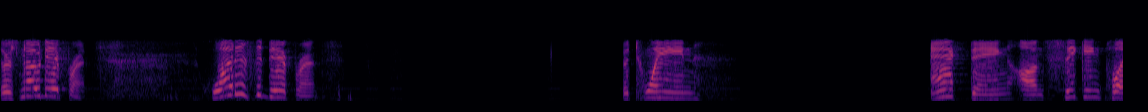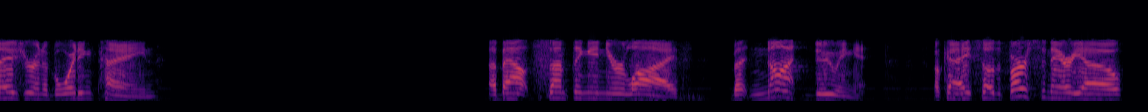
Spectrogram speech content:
There's no difference. What is the difference between acting on seeking pleasure and avoiding pain about something in your life, but not doing it. Okay, so the first scenario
